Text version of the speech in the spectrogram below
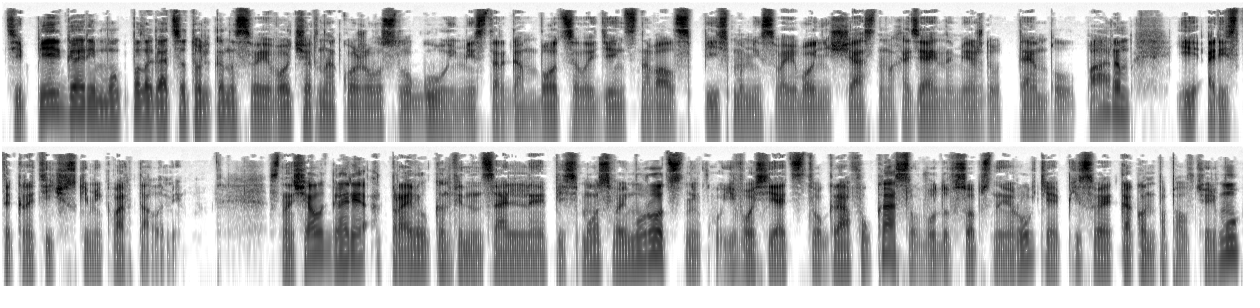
Теперь Гарри мог полагаться только на своего чернокожего слугу, и мистер Гамбо целый день сновал с письмами своего несчастного хозяина между Темпл-паром и аристократическими кварталами. Сначала Гарри отправил конфиденциальное письмо своему родственнику, его сиятельству графу Каслвуду в собственные руки, описывая, как он попал в тюрьму,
